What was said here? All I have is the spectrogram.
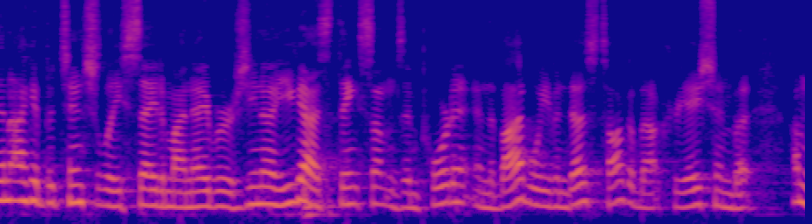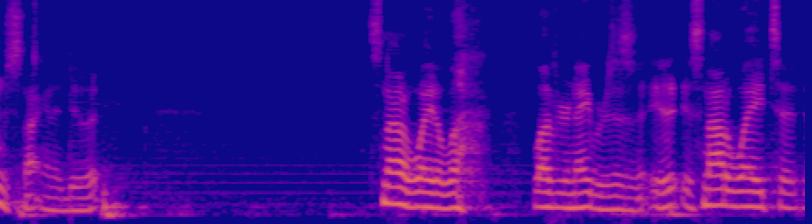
then I could potentially say to my neighbors, you know, you guys think something's important, and the Bible even does talk about creation, but I'm just not going to do it. It's not a way to love, love your neighbors, is it? It's not a way to,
